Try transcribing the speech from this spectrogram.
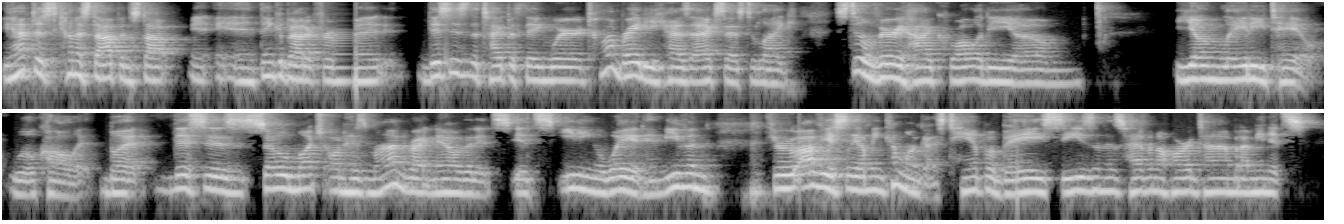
You have to kind of stop and stop and think about it for a minute. This is the type of thing where Tom Brady has access to like still very high quality um, young lady tale, we'll call it. But this is so much on his mind right now that it's it's eating away at him. Even through obviously, I mean, come on, guys, Tampa Bay season is having a hard time, but I mean, it's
